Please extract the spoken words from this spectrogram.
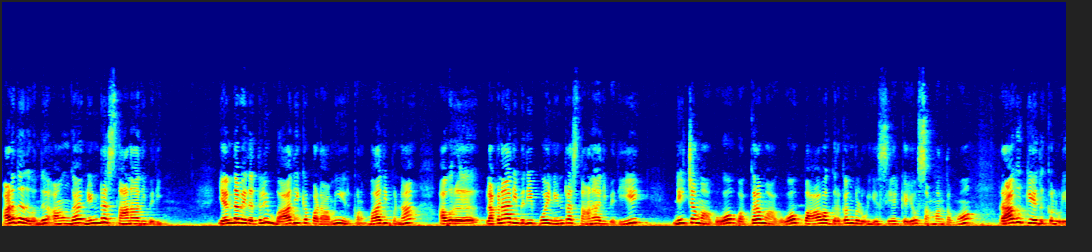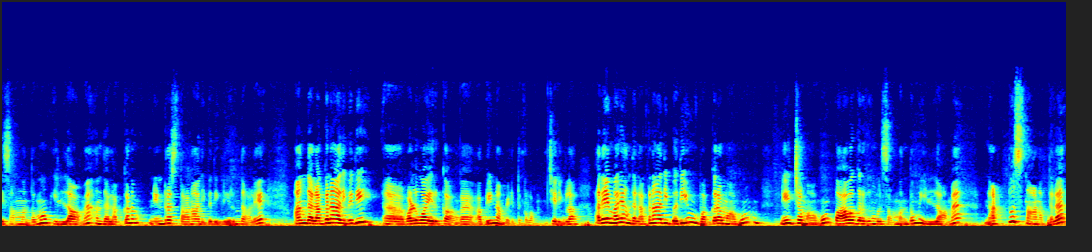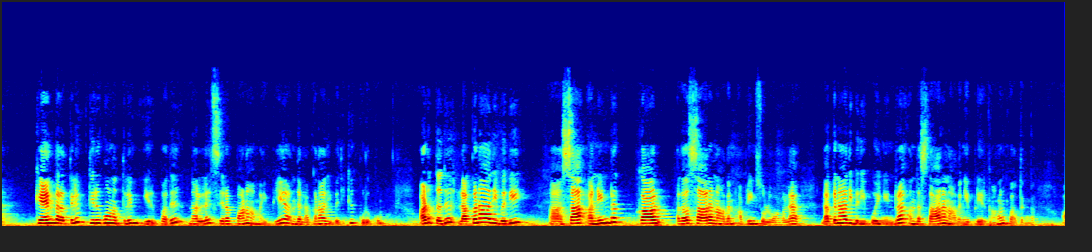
அடுத்தது வந்து அவங்க நின்ற ஸ்தானாதிபதி. எந்த விதத்திலையும் பாதிக்கப்படாமல் இருக்கணும். பாதிப்புனா அவர் லக்னாதிபதி போய் நின்ற ஸ்தானாதிபதி நீச்சமாகவோ வக்கரமாகவோ பாவ கிரகங்களுடைய சேர்க்கையோ சம்பந்தமோ ராகு கேதுக்களுடைய சம்பந்தமும் இல்லாமல் அந்த லக்னம் நின்ற ஸ்தானாதிபதிகள் இருந்தாலே அந்த லக்னாதிபதி வலுவாக இருக்காங்க அப்படின்னு நம்ம எடுத்துக்கலாம். சரிங்களா? அதே மாதிரி அந்த லக்னாதிபதியும் வக்ரமாகவும் நீச்சமாகவும் பாவகிரகங்கள் சம்பந்தமும் இல்லாமல் நட்பு ஸ்தானத்தில் கேந்திரத்திலும் திருகோணத்திலும் இருப்பது நல்ல சிறப்பான அமைப்பையே அந்த லக்னாதிபதிக்கு கொடுக்கும். அடுத்தது லக்னாதிபதி சா நின்ற கால் அதாவது சாரநாதன் அப்படின்னு சொல்லுவாங்கள்ல லக்னாதிபதி போய் நின்ற அந்த சாரநாதன் எப்படி இருக்காங்கன்னு பார்த்துங்க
